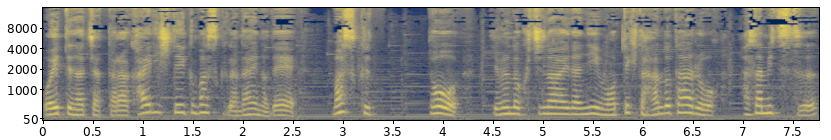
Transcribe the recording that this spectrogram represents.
おえってなっちゃったら帰りしていくマスクがないので、マスクと自分の口の間に持ってきたハンドタオルを挟みつつ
